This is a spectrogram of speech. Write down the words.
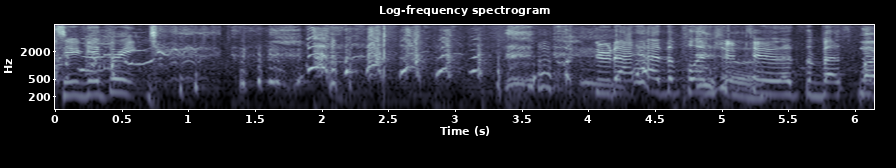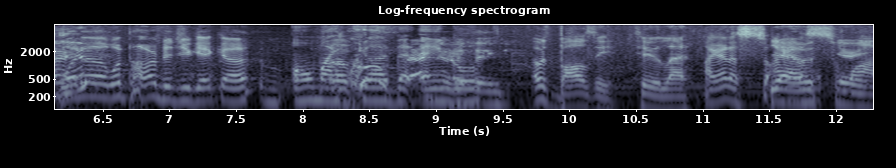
see you in game three. Dude, I had the pleasure too. That's the best part. what uh, what power did you get, go? Oh my Oh, god, that magnet, I angle. think. That was ballsy too, Leth. I got a, s- I Yeah, got it a was scary.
